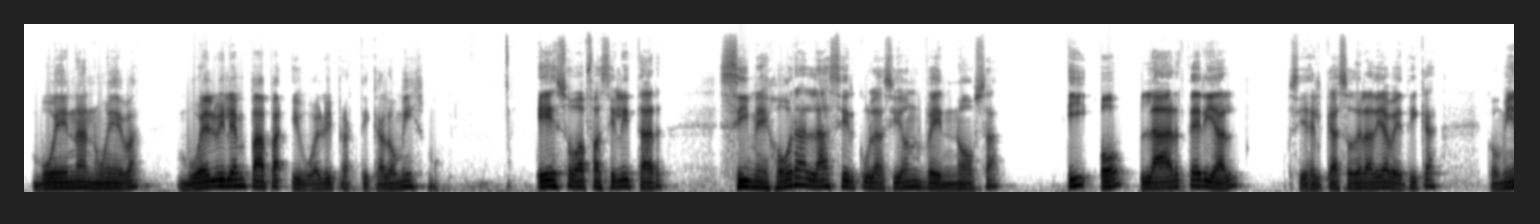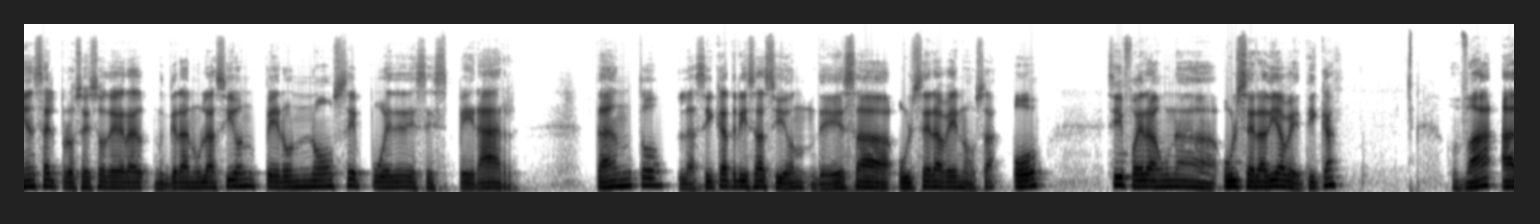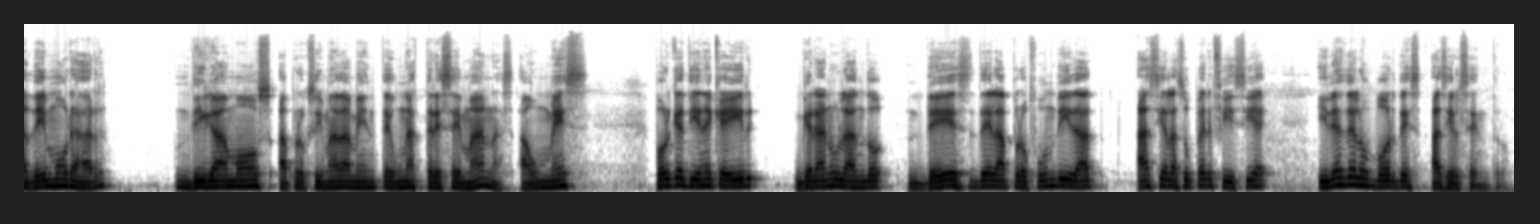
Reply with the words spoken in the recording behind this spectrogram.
buena, nueva, vuelve y le empapa y vuelve y practica lo mismo. Eso va a facilitar si mejora la circulación venosa y o la arterial, si es el caso de la diabética, comienza el proceso de granulación, pero no se puede desesperar. Tanto la cicatrización de esa úlcera venosa o si fuera una úlcera diabética, va a demorar, digamos, aproximadamente unas tres semanas a un mes, porque tiene que ir granulando desde la profundidad hacia la superficie y desde los bordes hacia el centro.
